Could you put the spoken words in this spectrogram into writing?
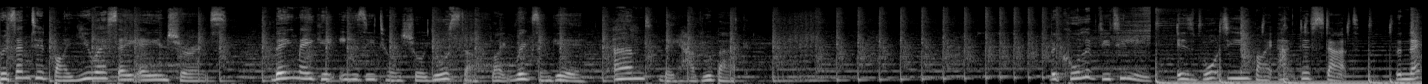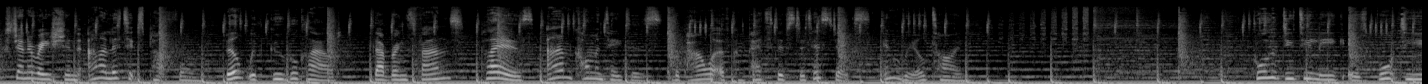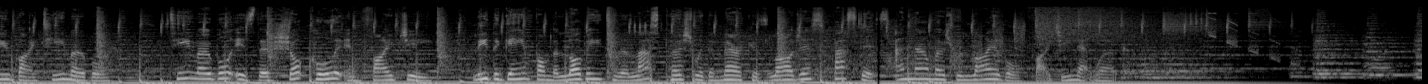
presented by USAA Insurance. They make it easy to insure your stuff like rigs and gear, and they have your back. The Call of Duty League is brought to you by ActiveStat, the next generation analytics platform built with Google Cloud that brings fans, players, and commentators the power of competitive statistics in real time. Call of Duty League is brought to you by T-Mobile. T-Mobile is the shot caller in 5G. Lead the game from the lobby to the last push with America's largest, fastest, and now most reliable 5G network.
